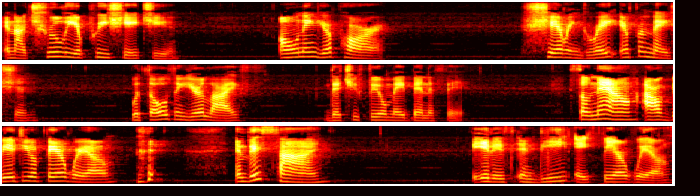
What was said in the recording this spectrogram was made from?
and I truly appreciate you owning your part sharing great information with those in your life that you feel may benefit. So now I'll bid you a farewell. and this time, it is indeed a farewell.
